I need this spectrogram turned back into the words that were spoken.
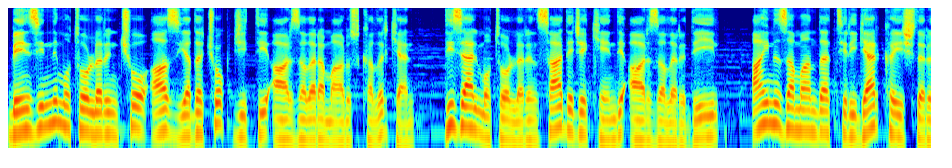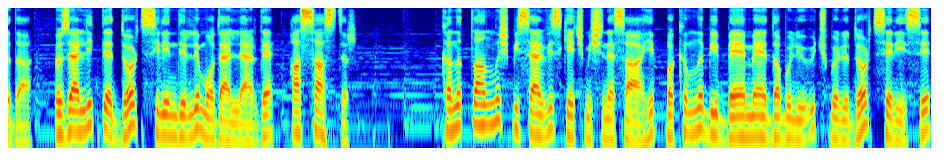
Benzinli motorların çoğu az ya da çok ciddi arızalara maruz kalırken, dizel motorların sadece kendi arızaları değil, aynı zamanda trigger kayışları da, özellikle 4 silindirli modellerde, hassastır. Kanıtlanmış bir servis geçmişine sahip bakımlı bir BMW 3 bölü 4 serisi,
